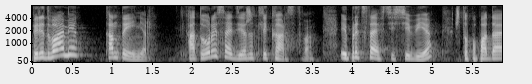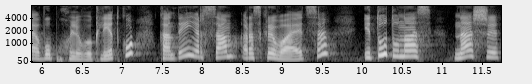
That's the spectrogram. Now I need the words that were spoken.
Перед вами контейнер, который содержит лекарства. И представьте себе, что попадая в опухолевую клетку, контейнер сам раскрывается, и тут у нас наши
